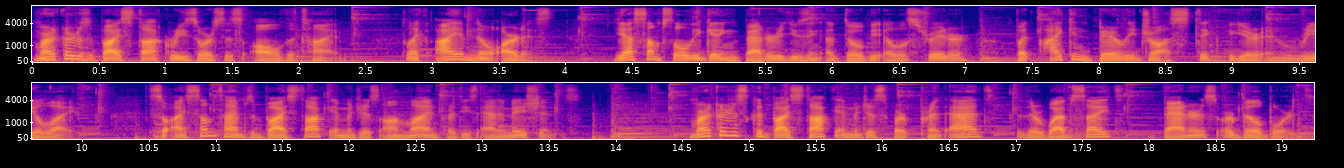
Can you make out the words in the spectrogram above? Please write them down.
Marketers buy stock resources all the time. Like I am no artist. Yes, I'm slowly getting better using Adobe Illustrator, but I can barely draw a stick figure in real life. So I sometimes buy stock images online for these animations. Marketers could buy stock images for print ads, their websites, banners, or billboards.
